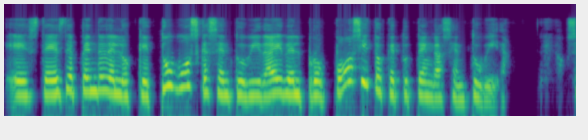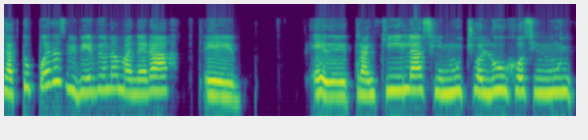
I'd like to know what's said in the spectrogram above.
este, es depende de lo que tú busques en tu vida y del propósito que tú tengas en tu vida. O sea, tú puedes vivir de una manera eh, eh, tranquila, sin mucho lujo, sin mu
